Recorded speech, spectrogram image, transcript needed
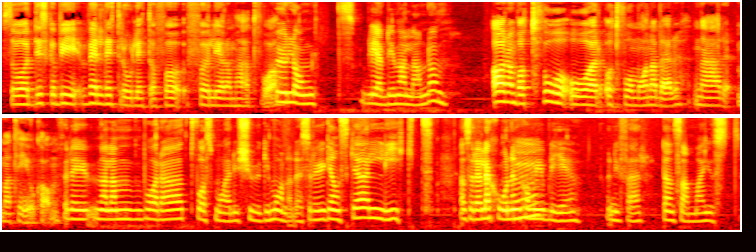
Så det ska bli väldigt roligt att få följa de här två. Hur långt blev det emellan dem? Aron var två år och två månader när Matteo kom. För det är ju, mellan våra två små är det 20 månader så det är ju ganska likt. Alltså relationen mm. kommer ju bli ungefär densamma just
